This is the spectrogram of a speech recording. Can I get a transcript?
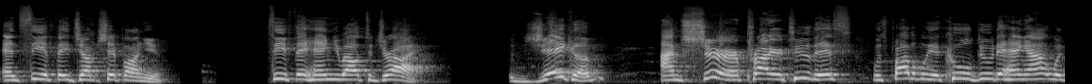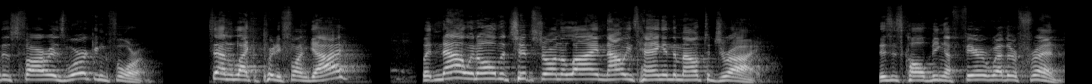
and see if they jump ship on you. See if they hang you out to dry. Jacob, I'm sure prior to this, was probably a cool dude to hang out with as far as working for him. Sounded like a pretty fun guy. But now, when all the chips are on the line, now he's hanging them out to dry. This is called being a fair weather friend.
